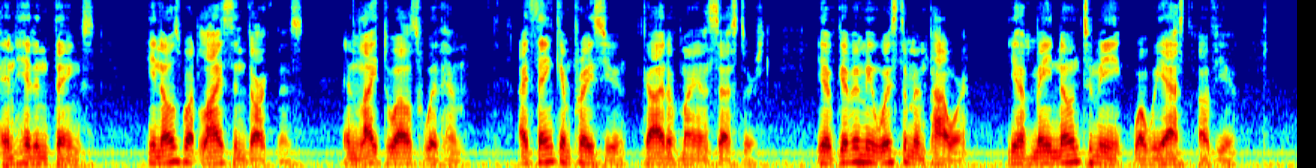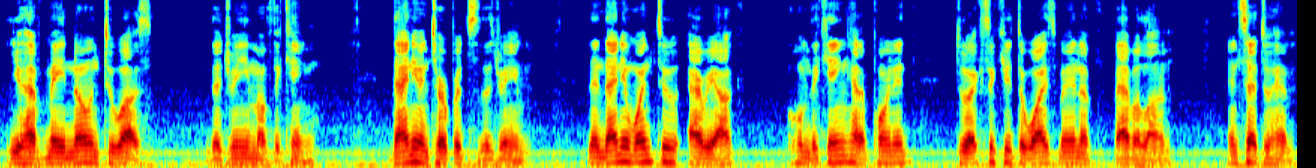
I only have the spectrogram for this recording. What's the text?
and hidden things. He knows what lies in darkness, and light dwells with him. I thank and praise you, God of my ancestors. You have given me wisdom and power. You have made known to me what we asked of you. You have made known to us the dream of the king. Daniel interprets the dream. Then Daniel went to Arioch, whom the king had appointed to execute the wise men of Babylon, and said to him,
